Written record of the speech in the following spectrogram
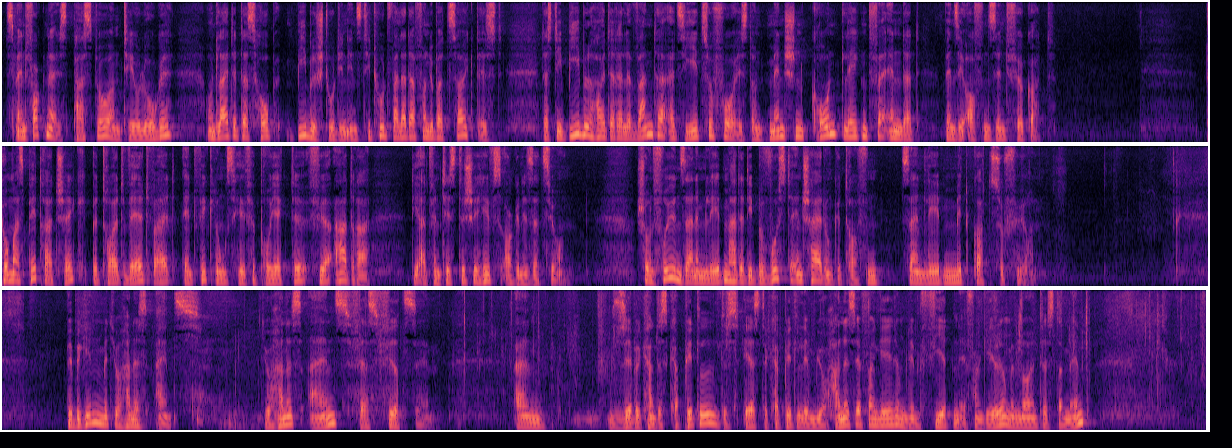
Sven Fockner ist Pastor und Theologe und leitet das Hope Bibelstudieninstitut, weil er davon überzeugt ist, dass die Bibel heute relevanter als je zuvor ist und Menschen grundlegend verändert, wenn sie offen sind für Gott. Thomas Petracek betreut weltweit Entwicklungshilfeprojekte für ADRA, die adventistische Hilfsorganisation. Schon früh in seinem Leben hat er die bewusste Entscheidung getroffen, sein Leben mit Gott zu führen. Wir beginnen mit Johannes 1. Johannes 1, Vers 14. Ein sehr bekanntes Kapitel, das erste Kapitel im Johannesevangelium, dem vierten Evangelium im Neuen Testament.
